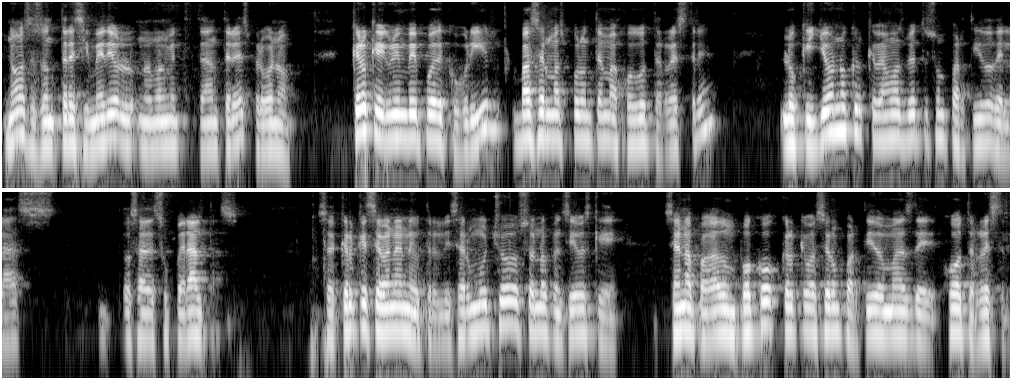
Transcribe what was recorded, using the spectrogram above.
no, o sea, son tres y medio, normalmente te dan tres, pero bueno Creo que Green Bay puede cubrir. Va a ser más por un tema de juego terrestre. Lo que yo no creo que veamos, Beto, es un partido de las, o sea, de super altas. O sea, creo que se van a neutralizar mucho. Son ofensivas que se han apagado un poco. Creo que va a ser un partido más de juego terrestre.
